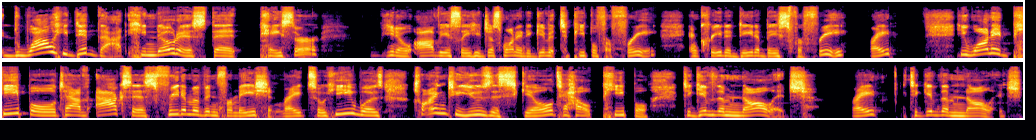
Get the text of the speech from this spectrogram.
while he did that, he noticed that Pacer, you know, obviously he just wanted to give it to people for free and create a database for free, right? He wanted people to have access, freedom of information, right? So he was trying to use this skill to help people, to give them knowledge, right? To give them knowledge.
